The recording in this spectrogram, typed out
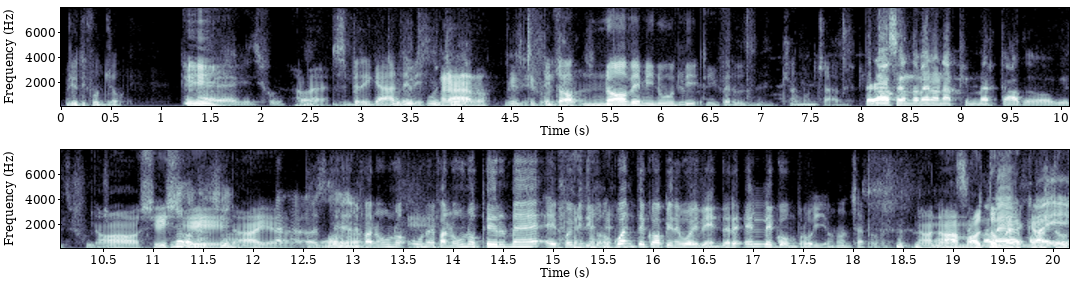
Beautiful Joe. Eh, Beautiful Joe. Vabbè. Sbrigatevi. Bravo. Beautiful do Joe. 9 minuti Beautiful per annunciarmi. Però secondo me non ha più mercato Beautiful. No, sì, sì, No, dai. Eh, ne fanno uno, uno ne fanno uno per me e poi mi dicono quante copie ne vuoi vendere e le compro io, non c'è problema. No, No, no, ha molto me mercato ormai-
